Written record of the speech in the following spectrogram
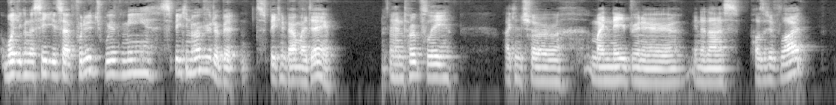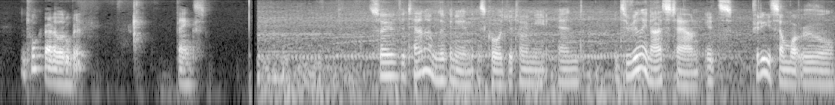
what you're gonna see is that footage with me speaking over it a bit, speaking about my day, and hopefully I can show my neighbouring area in a nice positive light and talk about it a little bit. Thanks. So the town I'm living in is called Yatomi, and it's a really nice town. It's pretty somewhat rural,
